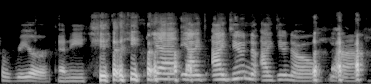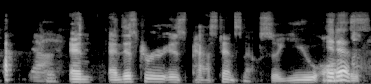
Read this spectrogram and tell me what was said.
career, any. yeah, yeah, I, I do know. I do know. Yeah, yeah. And and this career is past tense now. So you are it is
